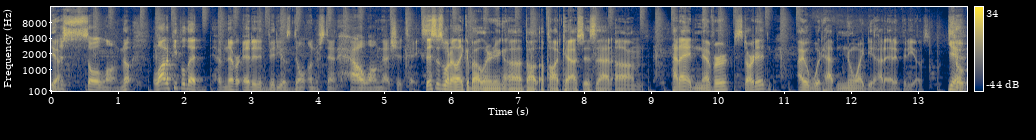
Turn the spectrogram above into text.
Yeah. just so long. No, a lot of people that have never edited videos don't understand how long that shit takes. This is what I like about learning uh, about a podcast is that um, had I had never started, I would have no idea how to edit videos. Yeah. So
